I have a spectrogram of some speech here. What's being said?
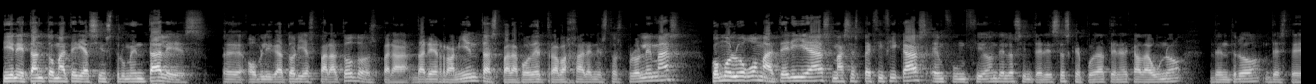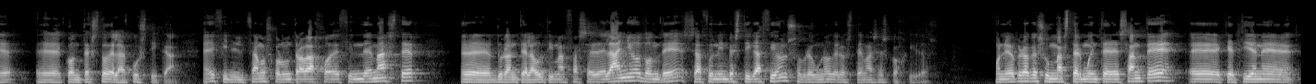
Tiene tanto materias instrumentales eh, obligatorias para todos, para dar herramientas para poder trabajar en estos problemas, como luego materias más específicas en función de los intereses que pueda tener cada uno dentro de este eh, contexto de la acústica. ¿eh? Finalizamos con un trabajo de fin de máster durante la última fase del año, donde se hace una investigación sobre uno de los temas escogidos. Bueno, yo creo que es un máster muy interesante, que tiene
